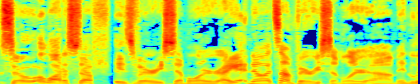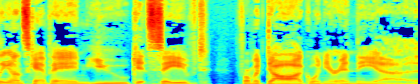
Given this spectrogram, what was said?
So a lot of stuff is very similar. I no, it's not very similar. Um, in Leon's campaign, you get saved from a dog when you're in the. Uh,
